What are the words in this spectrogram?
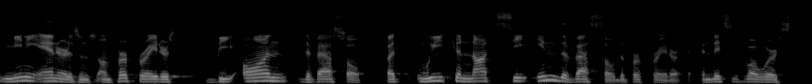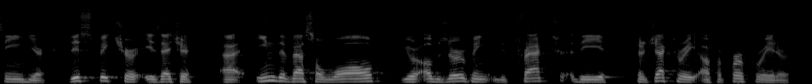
mini aneurysms on perforators beyond the vessel, but we cannot see in the vessel the perforator. And this is what we're seeing here. This picture is actually uh, in the vessel wall. You're observing the, tract, the trajectory of a perforator.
